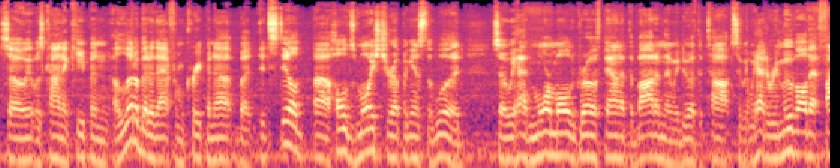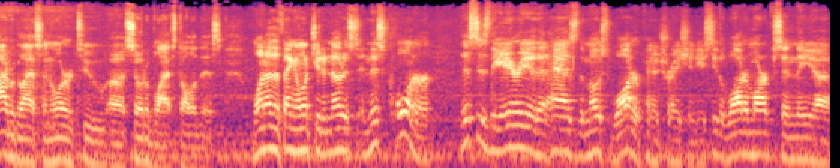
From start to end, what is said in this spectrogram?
So it was kind of keeping a little bit of that from creeping up, but it still uh, holds moisture up against the wood. So we had more mold growth down at the bottom than we do at the top. So we had to remove all that fiberglass in order to uh, soda blast all of this. One other thing I want you to notice in this corner, this is the area that has the most water penetration. Do you see the water marks in the uh,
